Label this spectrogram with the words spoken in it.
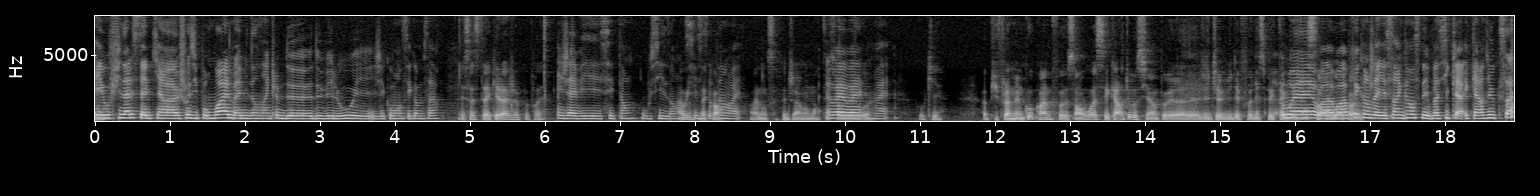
Et Mhm. au final, c'est elle qui a choisi pour moi. Elle m'a mis dans un club de, de vélo et j'ai commencé comme ça. Et ça, c'était à quel âge à peu près? Et j'avais 7 ans ou 6 ans. Ah oui, 6, 7 d'accord. ouais. Ouais, donc ça fait déjà un moment que tu es Ouais, sur le ouais, vélo. ouais. Ok. Et puis flamenco, quand même, ça envoie, c'est cardio aussi un peu. Euh, j'ai déjà vu des fois des spectacles. Ouais, de danse, après, quand j'avais 5 ans, c'était pas si cardio que ça.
